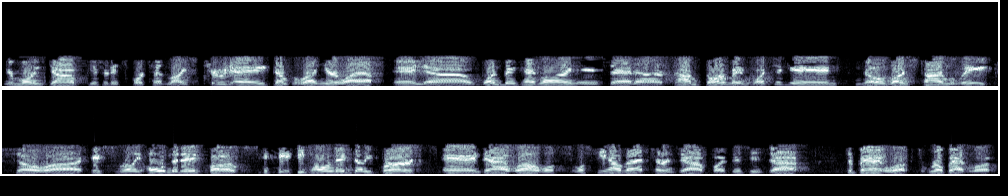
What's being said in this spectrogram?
your morning dump, yesterday's sports headlines today, dumped right in your lap. And uh, one big headline is that uh, Tom Thurman, once again, no lunchtime leaks. So uh, he's really holding it in, folks. he's holding it until he bursts. And uh, well, we'll we'll see how that turns out. But this is uh, it's a bad look. It's a real bad look.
